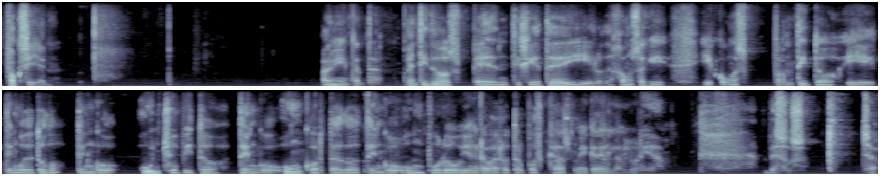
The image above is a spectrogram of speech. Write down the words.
Foxygen. A mí me encanta. 22, 27 y lo dejamos aquí. Y como es prontito y tengo de todo, tengo un chupito, tengo un cortado, tengo un puro, voy a grabar otro podcast, me quedé en la gloria. Besos. Chao.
